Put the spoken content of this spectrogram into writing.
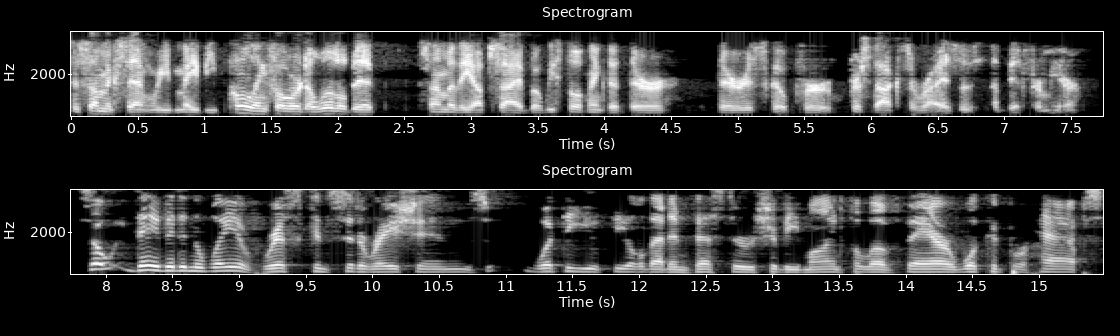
to some extent, we may be pulling forward a little bit some of the upside, but we still think that there there is scope for, for stocks to rise a, bit from here. So, David, in the way of risk considerations, what do you feel that investors should be mindful of there? What could perhaps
